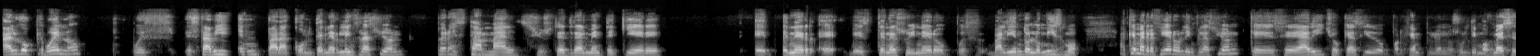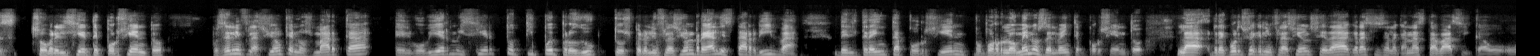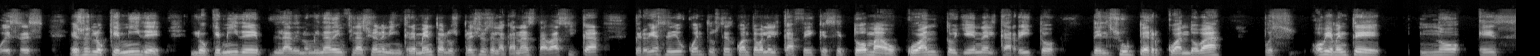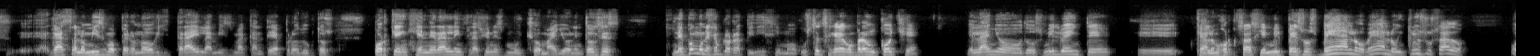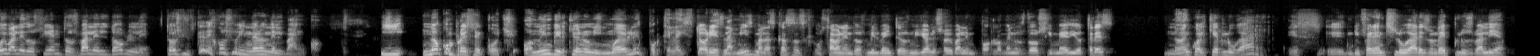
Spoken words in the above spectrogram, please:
Algo que, bueno, pues está bien para contener la inflación, pero está mal si usted realmente quiere eh, tener, eh, tener su dinero pues valiendo lo mismo. ¿A qué me refiero? La inflación que se ha dicho que ha sido, por ejemplo, en los últimos meses sobre el 7%, pues es la inflación que nos marca el gobierno y cierto tipo de productos, pero la inflación real está arriba del 30%, por lo menos del 20%. La, recuerde usted que la inflación se da gracias a la canasta básica, o, eso, es, eso es lo que mide, lo que mide la denominada inflación, el incremento a los precios de la canasta básica, pero ya se dio cuenta usted cuánto vale el café que se toma o cuánto llena el carrito del súper cuando va, pues obviamente no es, eh, gasta lo mismo, pero no trae la misma cantidad de productos, porque en general la inflación es mucho mayor. Entonces, le pongo un ejemplo rapidísimo. Usted se quería comprar un coche el año 2020, eh, que a lo mejor costaba 100 mil pesos, véalo, véalo, incluso usado. Hoy vale 200, vale el doble. Entonces, usted dejó su dinero en el banco y no compró ese coche o no invirtió en un inmueble, porque la historia es la misma, las casas que costaban en 2020 2 millones, hoy valen por lo menos dos y medio, tres no en cualquier lugar, es en diferentes lugares donde hay plusvalía.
